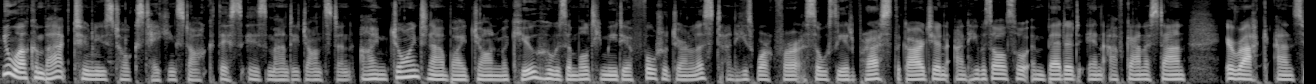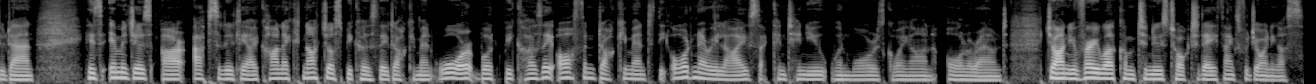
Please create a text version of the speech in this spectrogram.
You're welcome back to Newstalk's Taking Stock. This is Mandy Johnston. I'm joined now by John McHugh, who is a multimedia photojournalist and he's worked for Associated Press, The Guardian, and he was also embedded in Afghanistan, Iraq, and Sudan. His images are absolutely iconic, not just because they document war, but because they often document the ordinary lives that continue when war is going on all around. John, you're very welcome to Newstalk today. Thanks for joining us.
